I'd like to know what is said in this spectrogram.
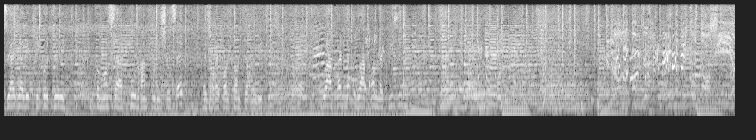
si elles allaient tricoter ou commencer à coudre un peu les chaussettes, elles n'auraient pas le temps de faire des bêtises. Ou apprendre, ou apprendre la cuisine. Que demande le peuple Le peuple est content, sire.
